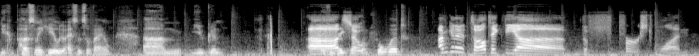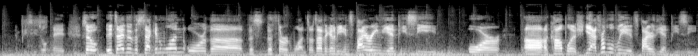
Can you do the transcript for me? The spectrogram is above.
you can personally heal your essence of veil. Um, you can, can Uh, take so one forward. I'm gonna. So I'll take the uh the first one. NPCs will aid. So it's either the second one or the the, the third one. So it's either gonna be inspiring the NPC or uh accomplish. Yeah, it's probably inspire the NPC.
